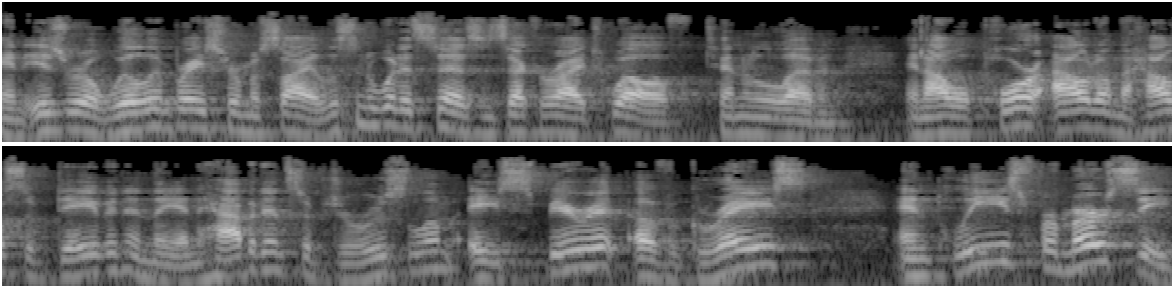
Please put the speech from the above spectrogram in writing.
and Israel will embrace her Messiah. Listen to what it says in Zechariah 12, 10 and 11. And I will pour out on the house of David and the inhabitants of Jerusalem a spirit of grace and pleas for mercy,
